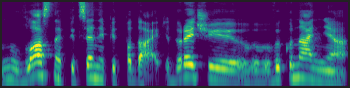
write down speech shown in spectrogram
ну власне, під це не підпадають. До речі, виконання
